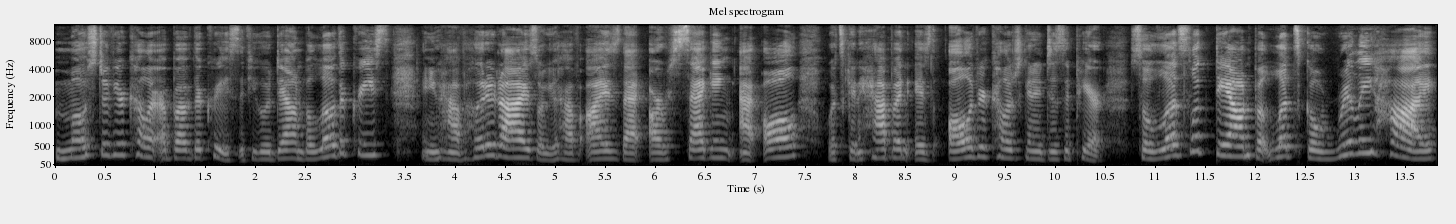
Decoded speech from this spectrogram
most of your color above the crease. If you go down below the crease and you have hooded eyes or you have eyes that are sagging at all, what's gonna happen is all of your color is gonna disappear. So let's look down, but let's go really high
